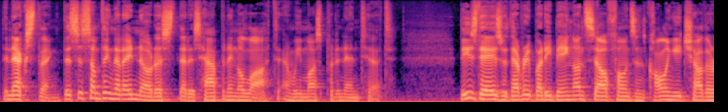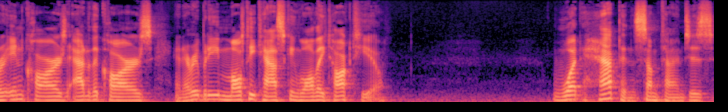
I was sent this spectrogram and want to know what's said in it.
the next thing this is something that i noticed that is happening a lot and we must put an end to it these days with everybody being on cell phones and calling each other in cars out of the cars and everybody multitasking while they talk to you what happens sometimes is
